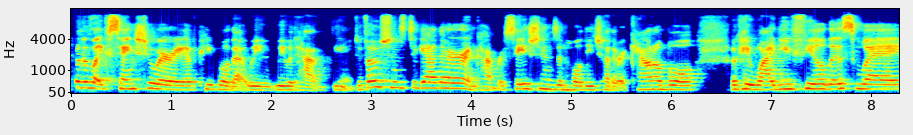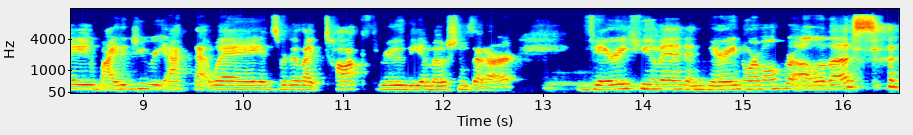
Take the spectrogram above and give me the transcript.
sort of like sanctuary of people that we we would have you know devotions together and conversations and hold each other accountable. Okay why do you feel this way? Why did you react that way? And sort of like talk through the emotions that are very human and very normal for all of us.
